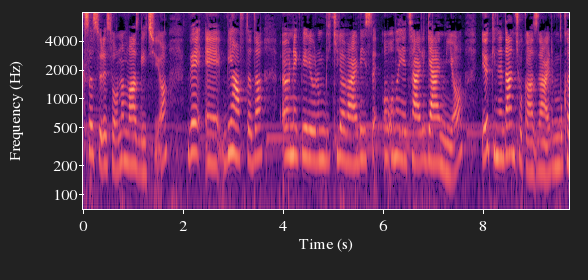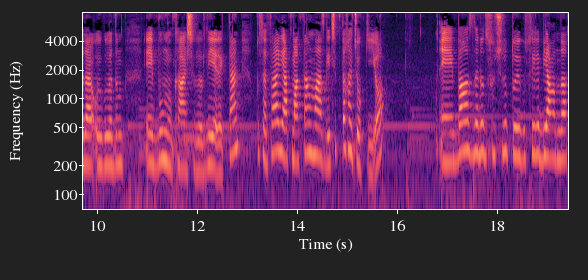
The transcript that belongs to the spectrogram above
kısa süre sonra vazgeçiyor. Ve e, bir haftada örnek veriyorum bir kilo verdiyse o ona yeterli gelmiyor. Diyor ki neden çok az verdim bu kadar uyguladım e, bu mu karşılığı diyerekten bu sefer yapmaktan vazgeçip daha çok yiyor. Ee, bazıları suçluluk duygusuyla bir anda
